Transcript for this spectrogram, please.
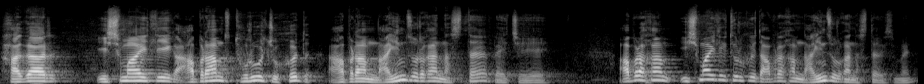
Хагаар Ишмаилийг Авраамд төрүүлж өгөхөд Авраам 86 настай байжээ. Авраам Ишмаилийг төрөх үед Авраам 86 настай байсан байна.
